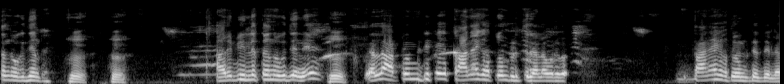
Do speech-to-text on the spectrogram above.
ತಂದು ಹೋಗಿದ್ದೀನಿ ಹ್ಮ್ ಹ್ಮ್. ಅರ್ಬಿ ಇಲ್ಲೇ ತಂದು ಹೋಗಿದ್ದೀನಿ. ಎಲ್ಲ ಆಟೋಮೆಟಿಕ್ ಆಗಿ ತಾನೇ ಹತ್ಕೊಂಡ್ಬಿಡ್ತೀರಿ ಎಲ್ಲ ಅವ್ರಿಗೆ ತಾನಾಗಿ ಹತ್ಕೊಂಡ್ಬಿಟ್ಟಿದ್ದಿಲ್ಲ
